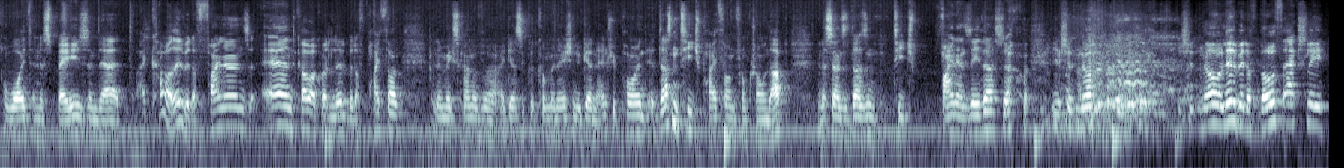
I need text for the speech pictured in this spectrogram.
void in the space and that I cover a little bit of finance and cover quite a little bit of Python, and it makes kind of, a, I guess, a good combination to get an entry point. It doesn't teach Python from ground up, in a sense. It doesn't teach finance either, so you should know you should know a little bit of both actually.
